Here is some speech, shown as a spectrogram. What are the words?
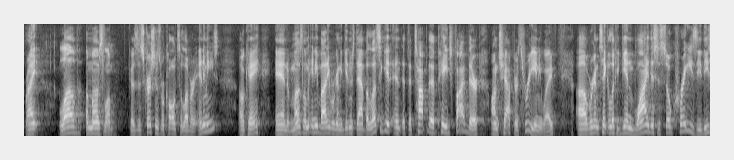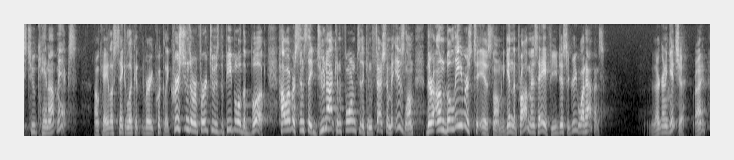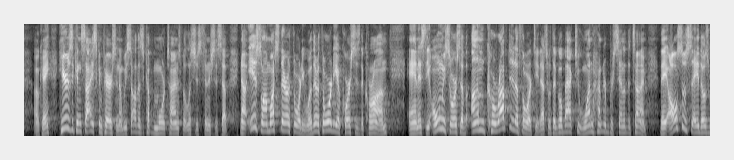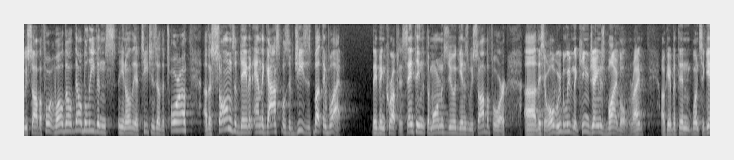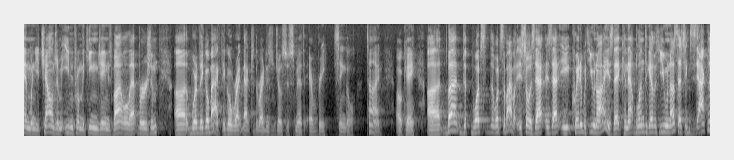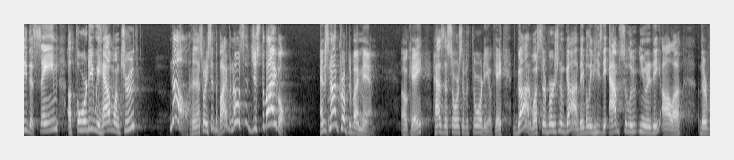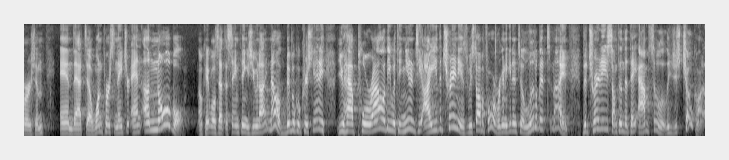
right, love a Muslim? Because as Christians, we're called to love our enemies okay? And a Muslim, anybody, we're going to get into that. But let's get at the top of the page five there on chapter three, anyway. Uh, we're going to take a look again why this is so crazy. These two cannot mix. Okay, let's take a look at it very quickly. Christians are referred to as the people of the book. However, since they do not conform to the confession of Islam, they're unbelievers to Islam. And again, the problem is hey, if you disagree, what happens? They're going to get you, right? Okay. Here's a concise comparison. And we saw this a couple more times, but let's just finish this up. Now, Islam, what's their authority? Well, their authority, of course, is the Quran, and it's the only source of uncorrupted authority. That's what they go back to 100% of the time. They also say, those we saw before, well, they'll, they'll believe in, you know, the teachings of the Torah, of the Psalms of David, and the Gospels of Jesus, but they what? They've been corrupted. Same thing that the Mormons do, again, as we saw before. Uh, they say, well, we believe in the King James Bible, right? Okay, but then once again, when you challenge them, even from the King James Bible, that version, uh, where do they go back? They go right back to the writings of Joseph Smith every single time. Okay, uh, but the, what's the, what's the Bible? So is that is that equated with you and I? Is that can that blend together with you and us? That's exactly the same authority we have on truth. No, and that's what he said. The Bible. No, it's just the Bible, and it's not corrupted by man okay, has the source of authority, okay? God, what's their version of God? They believe He's the absolute unity, Allah, their version, and that uh, one person nature and unknowable. Okay, well, is that the same thing as you and I? No. Biblical Christianity, you have plurality within unity, i.e., the Trinity. As we saw before, we're going to get into a little bit tonight. The Trinity is something that they absolutely just choke on.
